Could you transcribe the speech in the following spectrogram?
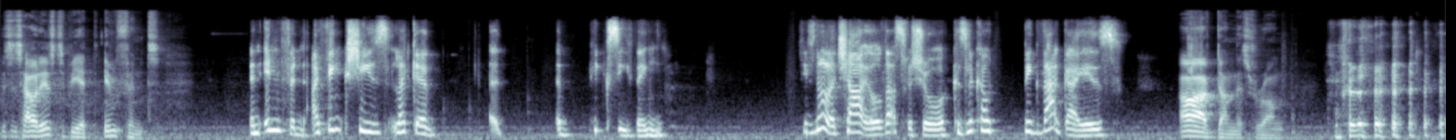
this is how it is to be an infant. an infant. I think she's like a, a a pixie thing. She's not a child, that's for sure. Because look how big that guy is. Oh, I've done this wrong.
